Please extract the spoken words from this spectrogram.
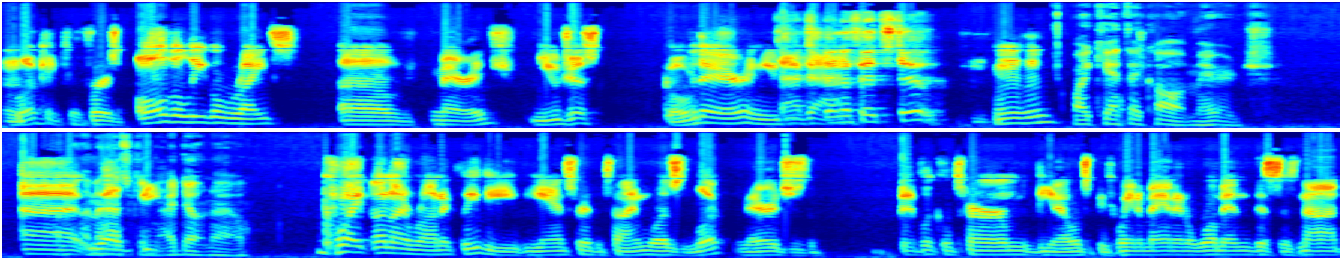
Mm-hmm. Look, it confers all the legal rights of marriage. You just go over there and you tax benefits too. Mm-hmm. Why can't they call it marriage? Uh, I'm well, asking. I don't know. Quite unironically, the the answer at the time was, "Look, marriage is the biblical term. You know, it's between a man and a woman. This is not,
